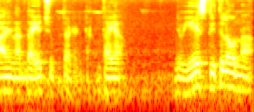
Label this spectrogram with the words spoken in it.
ఆయన దయ చూపుతాడంట. దయ. నువ్వు ఏ స్థితిలో ఉన్నా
